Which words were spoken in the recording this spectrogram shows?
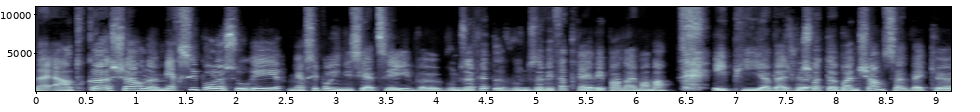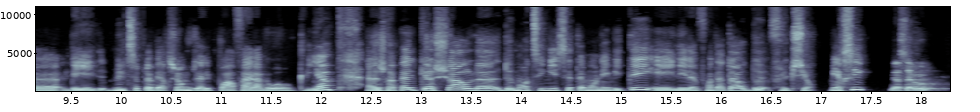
Ben, en tout cas, Charles, merci pour le sourire, merci pour l'initiative. Euh, vous nous avez fait, vous nous avez fait rêver pendant un moment. Et puis, euh, ben, je vous souhaite bonne chance avec euh, les multiples versions que vous allez pouvoir faire à vos clients. je rappelle que Charles de Montigny, c'était mon invité et il est le fondateur de Fluxion. Merci. Merci à vous.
